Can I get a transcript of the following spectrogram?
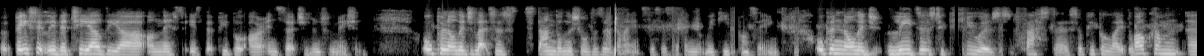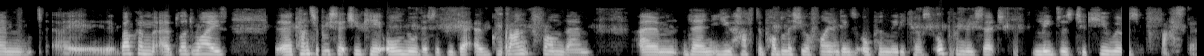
But basically, the TLDR on this is that people are in search of information. Open knowledge lets us stand on the shoulders of giants. This is the thing that we keep on saying. Open knowledge leads us to cures faster. So people like the Wellcome, um, uh, uh, Bloodwise, uh, Cancer Research UK all know this. If you get a grant from them, um, then you have to publish your findings openly because open research leads us to cures faster.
